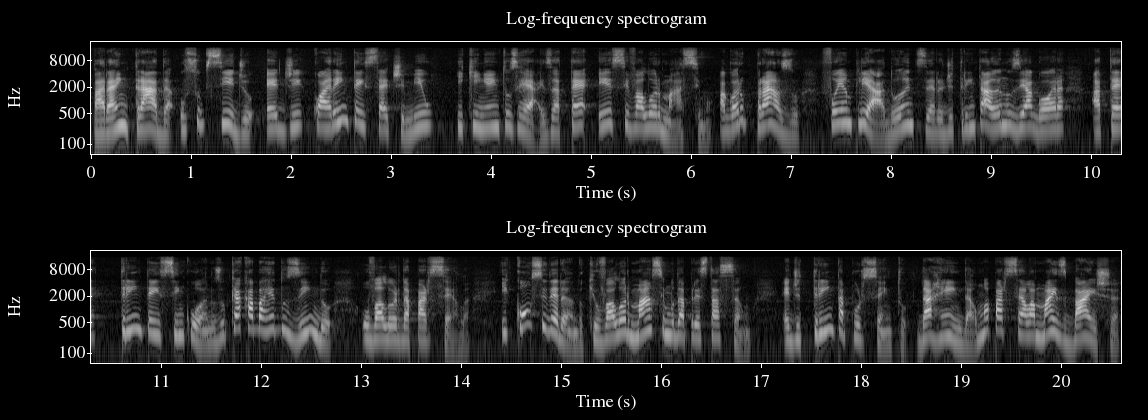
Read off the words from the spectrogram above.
Para a entrada, o subsídio é de R$ 47.500 até esse valor máximo. Agora, o prazo foi ampliado. Antes era de 30 anos e agora até 35 anos, o que acaba reduzindo o valor da parcela. E considerando que o valor máximo da prestação é de 30% da renda, uma parcela mais baixa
